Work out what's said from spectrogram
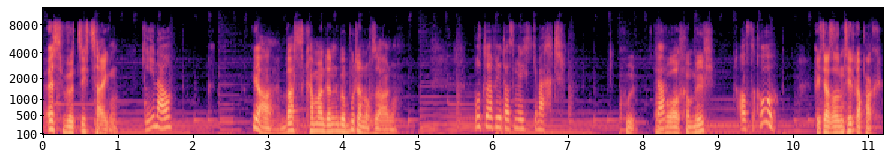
Es wird sich zeigen. Genau. Ja, was kann man denn über Butter noch sagen? Butter wird aus Milch gemacht. Cool. Und Ja. woraus kommt Milch? Aus der Kuh. Ich dachte aus dem Tetrapack.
